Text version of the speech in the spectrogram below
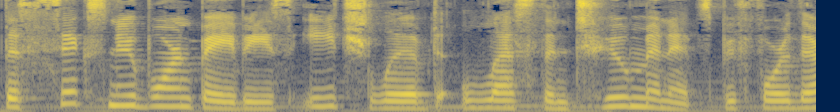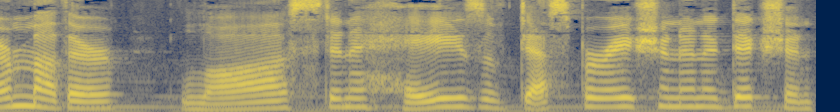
The six newborn babies each lived less than two minutes before their mother, lost in a haze of desperation and addiction,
